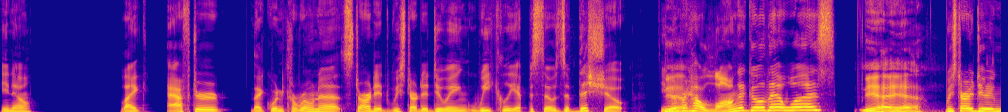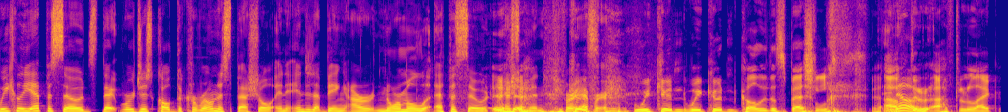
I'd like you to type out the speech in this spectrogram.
You know, like after like when Corona started, we started doing weekly episodes of this show. You Yeah. remember how long ago that was? yeah, yeah. we started doing weekly episodes that were just called the Corona Special, and it ended up being our normal episode Yeah, regimen forever. We couldn't we couldn't call it a special I know. after after like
